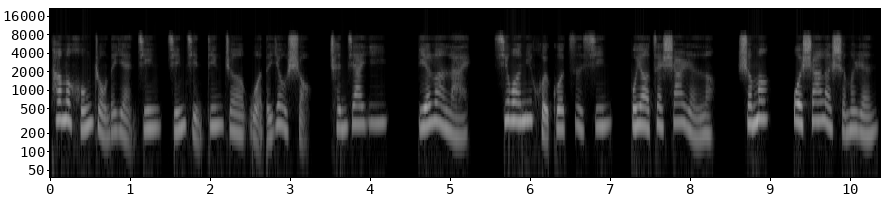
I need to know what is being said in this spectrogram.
他们红肿的眼睛紧紧盯着我的右手。陈佳一，别乱来，希望你悔过自新，不要再杀人了。什么？我杀了什么人？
